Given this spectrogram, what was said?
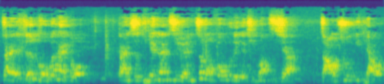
在人口不太多，但是天然资源这么丰富的一个情况之下，找出一条。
